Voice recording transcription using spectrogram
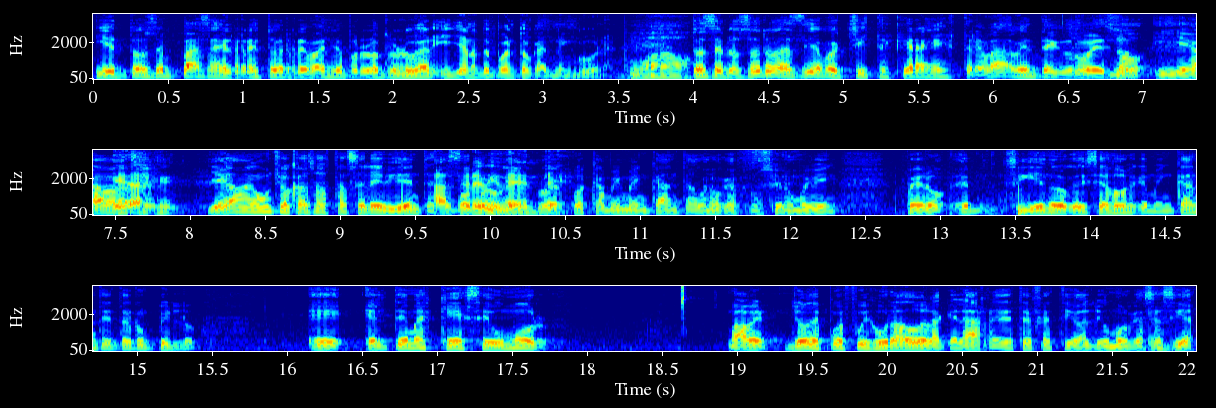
Y entonces pasas el resto del rebaño por el otro lugar y ya no te pueden tocar ninguna. Wow. Entonces nosotros hacíamos chistes que eran extremadamente gruesos. No, y llegaban, a ser- llegaban en muchos casos hasta ser evidentes. A Te ser puedo evidente. ejemplo después que a mí me encanta, uno que funcionó muy bien. Pero eh, siguiendo lo que dice Jorge, que me encanta interrumpirlo, eh, el tema es que ese humor. A ver, yo después fui jurado de la Quelarre, de este festival de humor que se hacía,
